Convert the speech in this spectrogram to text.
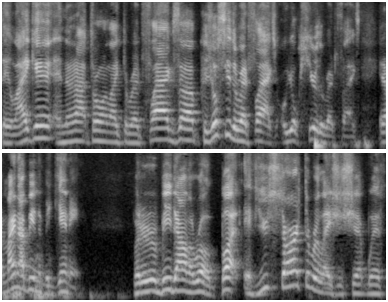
they like it and they're not throwing like the red flags up because you'll see the red flags or you'll hear the red flags, and it might not be in the beginning, but it'll be down the road. But if you start the relationship with,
